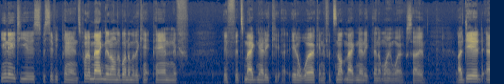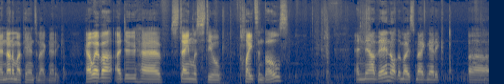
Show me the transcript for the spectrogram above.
you need to use specific pans. Put a magnet on the bottom of the pan and if, if it's magnetic, it'll work. And if it's not magnetic, then it won't work. So I did and none of my pans are magnetic. However, I do have stainless steel plates and bowls and now they're not the most magnetic uh,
